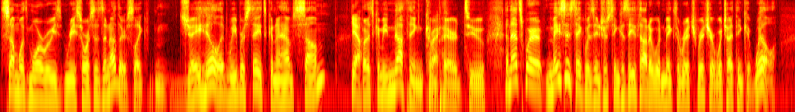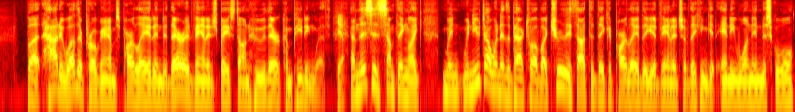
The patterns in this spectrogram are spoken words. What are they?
some with more re- resources than others. Like Jay Hill at Weber State's going to have some. Yeah. But it's going to be nothing Correct. compared to, and that's where Masen's take was interesting because he thought it would make the rich richer, which I think it will. But how do other programs parlay it into their advantage based on who they're competing with? Yeah. And this is something like when when Utah went into the Pac-12, I truly thought that they could parlay the advantage of they can get anyone into school,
